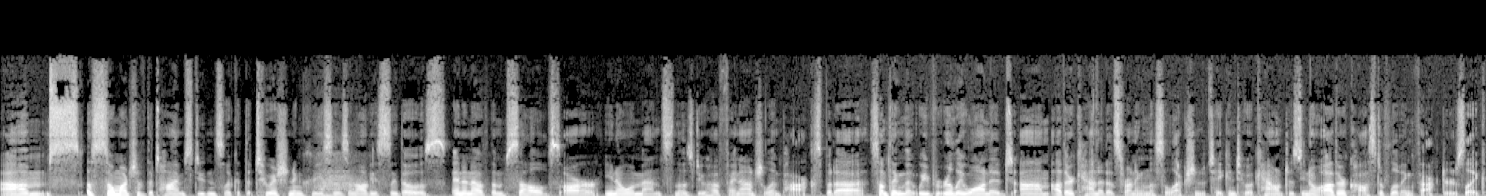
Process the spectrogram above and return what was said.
um, so much of the time students look at the tuition increases, and obviously those in and of themselves are you know immense, and those do have financial impacts. But uh, something that we've really wanted um, other candidates running in this election to take into account is you know other cost of living factors like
